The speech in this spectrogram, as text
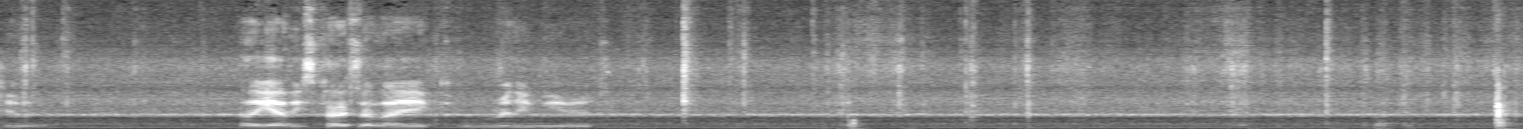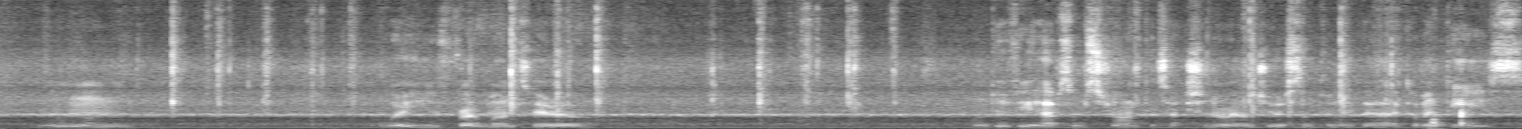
do it. Oh yeah, these cards are like really weird. Hmm. Where are you from, Montero? wonder if you have some strong protection around you or something like that. Come in peace.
